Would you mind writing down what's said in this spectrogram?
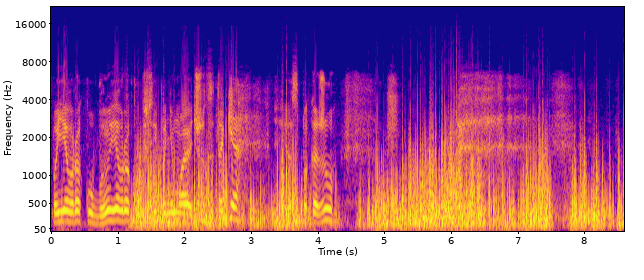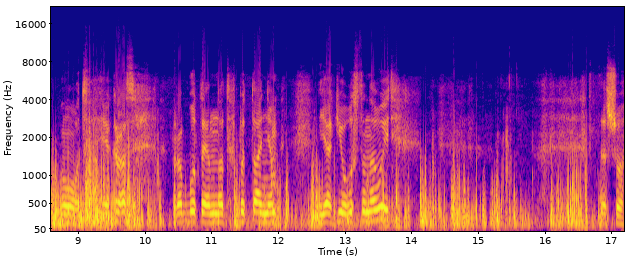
По Єврокубу. Ну, Єврокуб всі розуміють, що це таке. Зараз покажу. От, якраз Работаємо над питанням, як його встановити. Та що?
